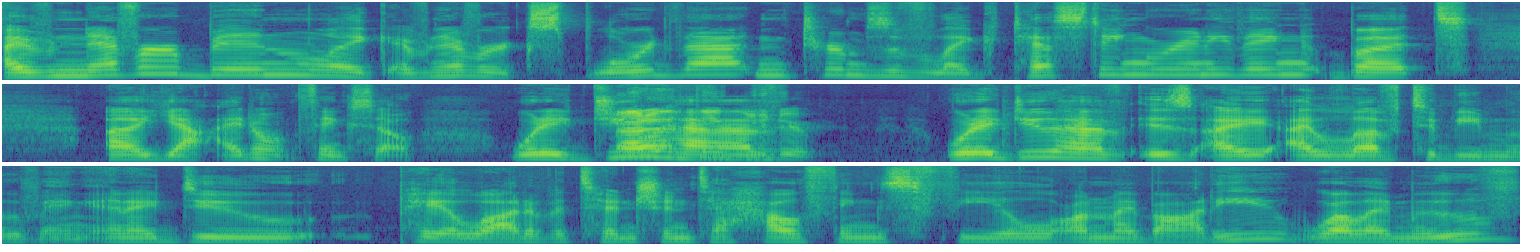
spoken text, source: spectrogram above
I've never been like I've never explored that in terms of like testing or anything, but uh, yeah, I don't think so. What I do I don't think you have do. what I do have is I I love to be moving and I do pay a lot of attention to how things feel on my body while I move.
